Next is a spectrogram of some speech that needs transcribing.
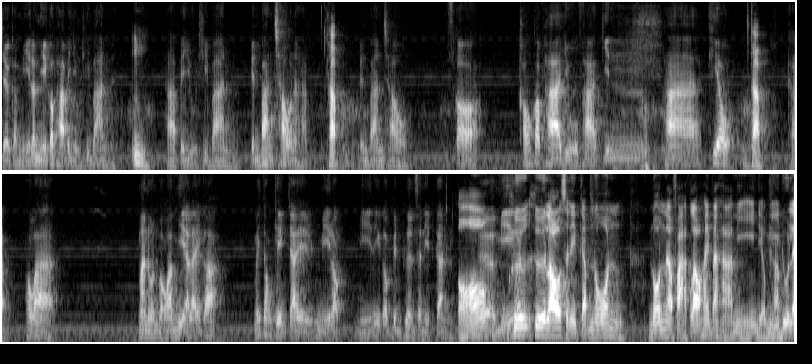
เจอกับหมีแล้วหมีก็พาไปอยู่ที่บ้านนะอืมพาไปอยู่ที่บ้านเป็นบ้านเช่านะครับ ครับ เป็นบ้านเช่า ก็เขาก็พาอยู่พากินพาเที่ยวครับ ครับ เพราะว่ามานนท์บอกว่ามีอะไรก็ ไม่ต้องเกรงใจพี่หมีหรอกหมีนี่ก็เป็นเพื่อนสนิทกันอ๋อ เออหมีก็คือ คือเราสนิทกับนนท์ นนท์น่ะฝากเราให้มาหาหมี เดี๋ยวหมีครับ ดูแล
